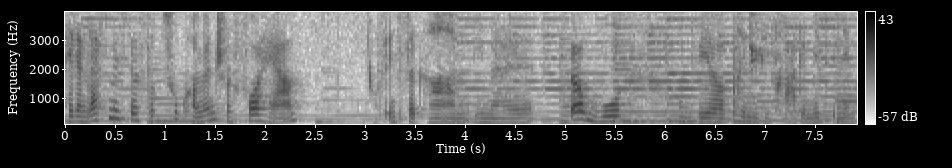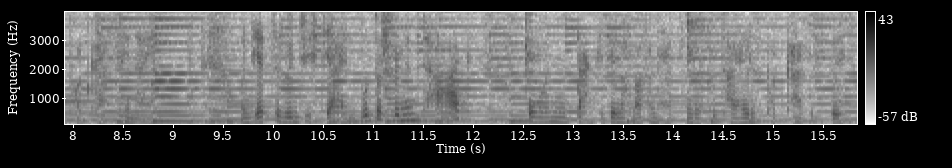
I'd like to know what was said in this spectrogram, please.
hey, dann lass mich das doch zukommen, schon vorher auf Instagram, E-Mail, irgendwo und wir bringen die Frage mit in den Podcast hinein. Und jetzt wünsche ich dir einen wunderschönen Tag und danke dir nochmal von Herzen, dass du Teil des Podcasts bist.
